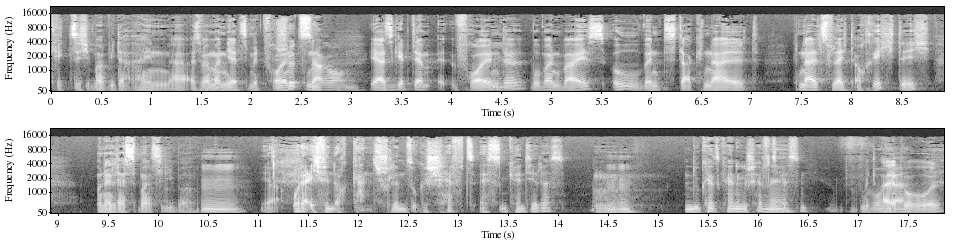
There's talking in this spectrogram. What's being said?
kriegt sich immer wieder ein. Ne? Also wenn man jetzt mit Freunden. Schützter Raum. Ja, es gibt ja äh, Freunde, wo man weiß, oh, wenn es da knallt, knallt es vielleicht auch richtig und dann lässt man es lieber. Ja. Oder ich finde auch ganz schlimm so Geschäftsessen. Kennt ihr das? Mhm. Du kennst keine Geschäftsessen? Mit Woher? Alkohol.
